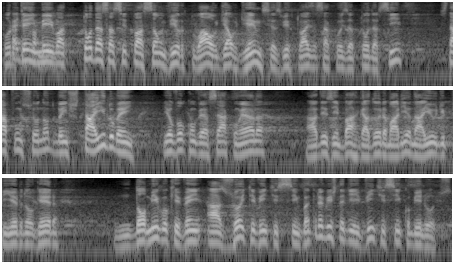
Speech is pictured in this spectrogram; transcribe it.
Porque em meio a toda essa situação virtual, de audiências virtuais, essa coisa toda assim, está funcionando bem, está indo bem. E eu vou conversar com ela a desembargadora Maria Nailde Pinheiro Nogueira, domingo que vem, às 8h25. Entrevista de 25 minutos.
